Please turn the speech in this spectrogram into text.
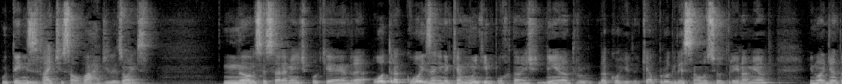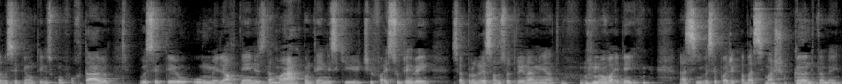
O tênis vai te salvar de lesões? Não necessariamente, porque entra outra coisa ainda que é muito importante dentro da corrida, que é a progressão do seu treinamento. E não adianta você ter um tênis confortável, você ter o melhor tênis da marca, um tênis que te faz super bem, se a progressão do seu treinamento não vai bem. Assim você pode acabar se machucando também.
